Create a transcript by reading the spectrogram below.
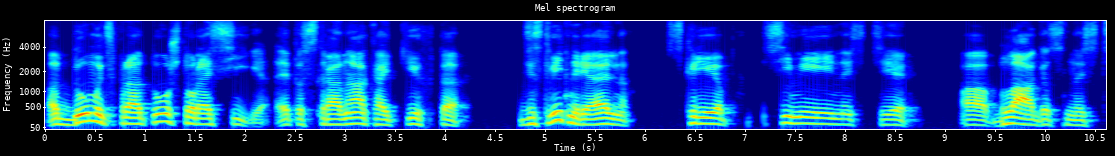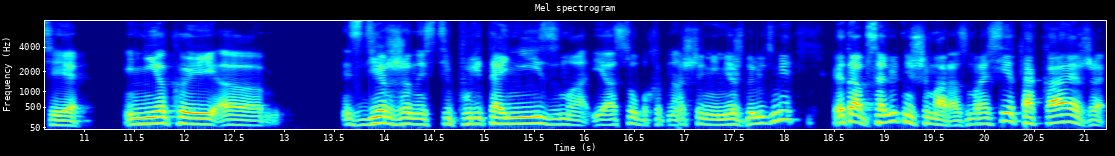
Думать про то, что Россия – это страна каких-то действительно реальных скреп, семейности, благостности, некой а, сдержанности, пуританизма и особых отношений между людьми, это абсолютнейший маразм. Россия такая же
